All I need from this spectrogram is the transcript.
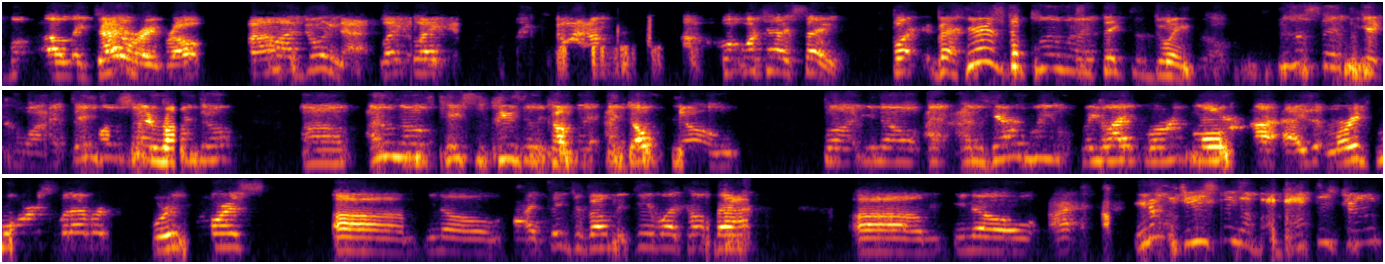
Uh, like January, bro. But I'm not doing that. Like, like, I'm, I'm, what, what can I say? But but here's the plan what I think they're doing, bro. Just say we get Kawhi. Think they'll sign Rondo. Um, I don't know if KCP is going to come back. I don't know. But, you know, I, I'm hearing we, we like Maurice Morris. Uh, is it Maurice Morris, whatever? Maurice Morris. Um, you know, I think JaVale McGee might come back. Um, you know, I, you know, what's interesting about this, John?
